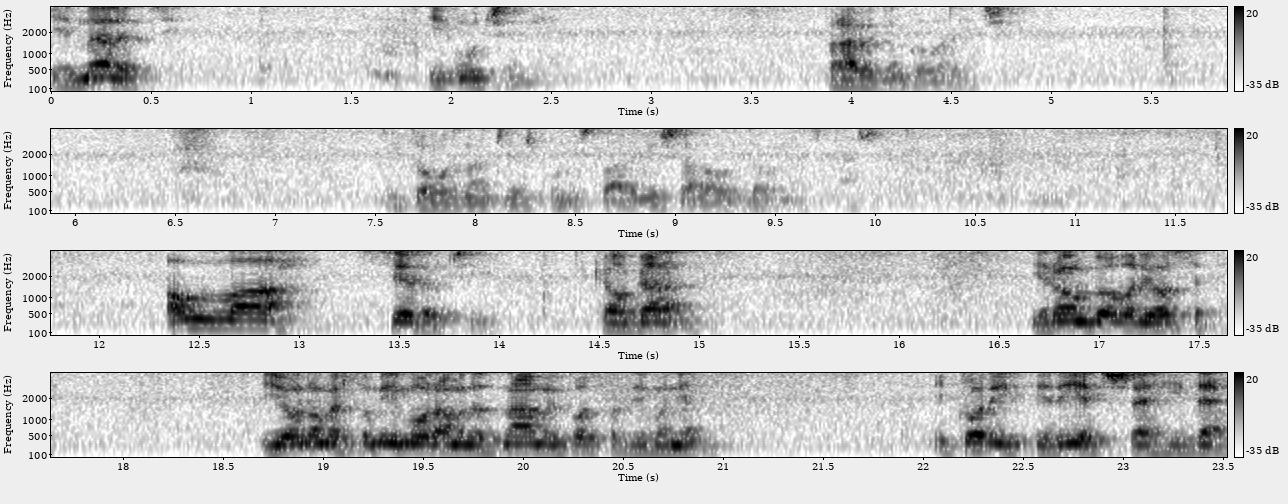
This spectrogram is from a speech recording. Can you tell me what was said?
I meleci i učeni pravedno govoreći. I to ovo znači još puno stvari više, ali ovo je dovoljno se kaže. Allah svjedoči kao garant. Jer on govori o sebi i onome što mi moramo da znamo i potvrdimo njemu. I koristi riječ šehide,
